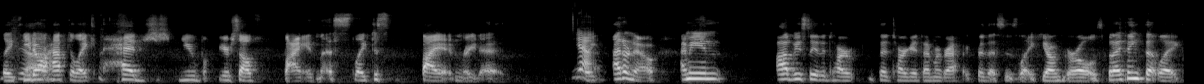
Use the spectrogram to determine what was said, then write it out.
Like, you don't have to like hedge you yourself buying this. Like, just buy it and read it. Yeah, Like, I don't know. I mean, obviously the tar- the target demographic for this is like young girls, but I think that like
